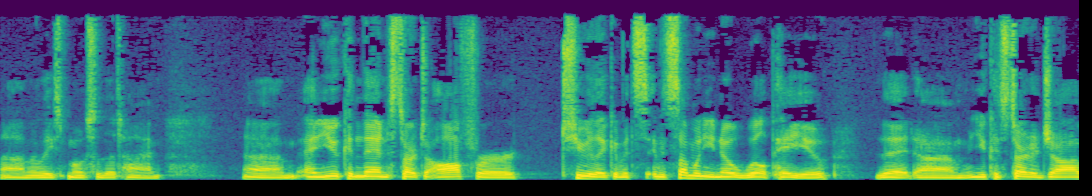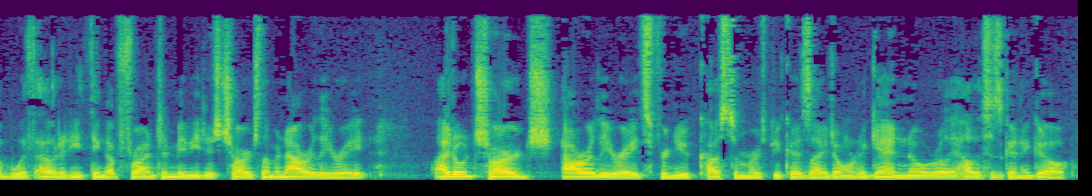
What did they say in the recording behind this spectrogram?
um, at least most of the time. Um, and you can then start to offer too, like if it's if it's someone you know will pay you, that um, you could start a job without anything up front and maybe just charge them an hourly rate. I don't charge hourly rates for new customers because I don't again know really how this is going to go.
